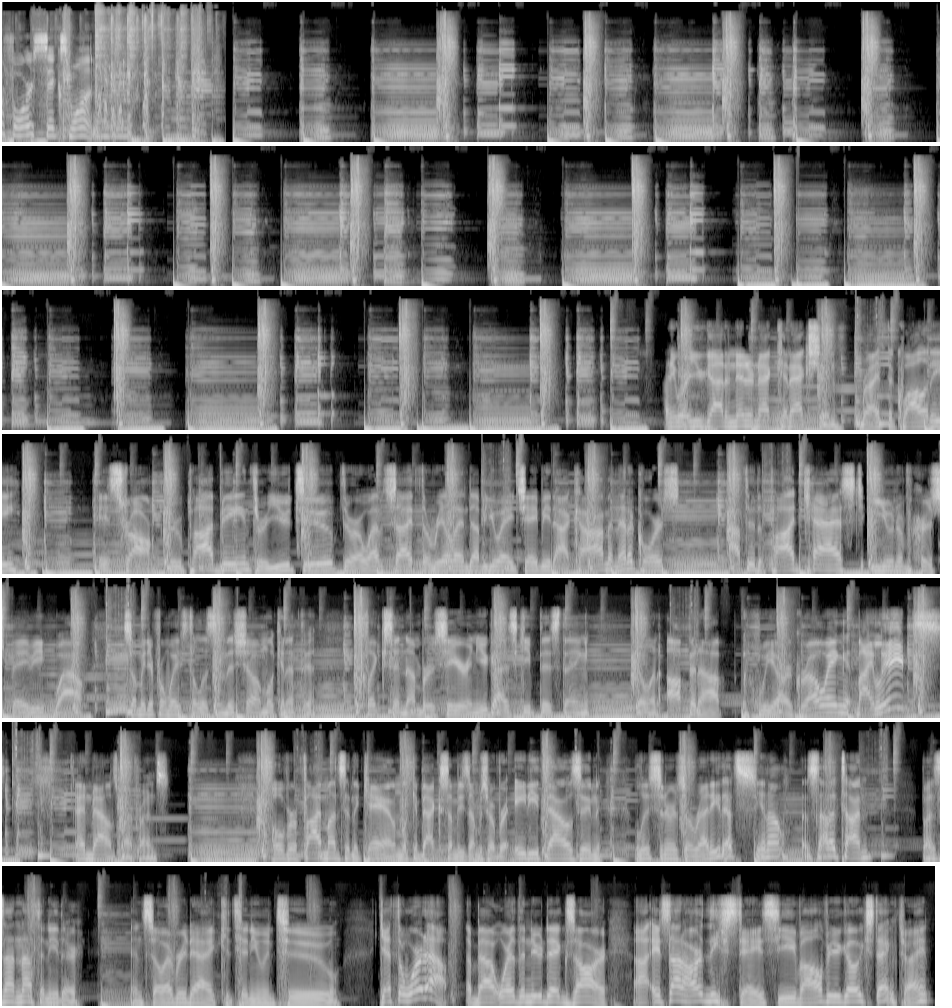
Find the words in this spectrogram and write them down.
0461. Anywhere you got an internet connection, right? The quality is strong through Podbean, through YouTube, through our website, therealnwajb.com, and then, of course, out through the podcast universe, baby. Wow. So many different ways to listen to this show. I'm looking at the clicks and numbers here, and you guys keep this thing going up and up. We are growing by leaps and bounds, my friends over five months in the can. I'm looking back at some of these numbers, over 80,000 listeners already. That's, you know, that's not a ton, but it's not nothing either. And so every day, continuing to get the word out about where the new digs are. Uh, it's not hard these days. You evolve or you go extinct, right?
